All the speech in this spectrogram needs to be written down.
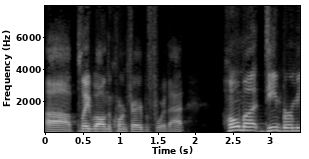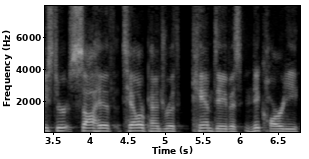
Uh, played well in the Korn Ferry before that. Homa, Dean Burmester, Sahith, Taylor Pendrith, Cam Davis, Nick Hardy,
